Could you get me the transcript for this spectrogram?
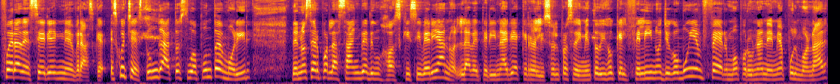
fuera de serie en Nebraska. Escuche esto, un gato estuvo a punto de morir de no ser por la sangre de un husky siberiano. La veterinaria que realizó el procedimiento dijo que el felino llegó muy enfermo por una anemia pulmonar,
